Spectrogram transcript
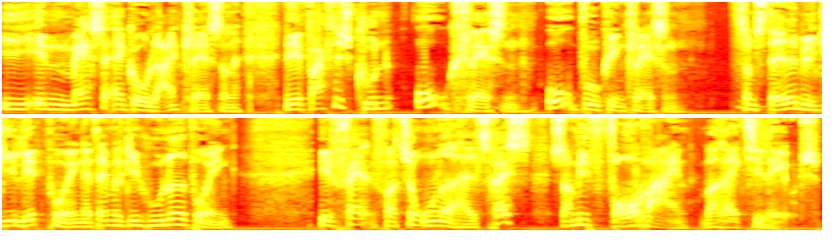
i en masse af Go Light-klasserne. Det er faktisk kun O-klassen, O-booking-klassen, som stadig vil give lidt point, og den vil give 100 point. Et fald fra 250, som i forvejen var rigtig lavt.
